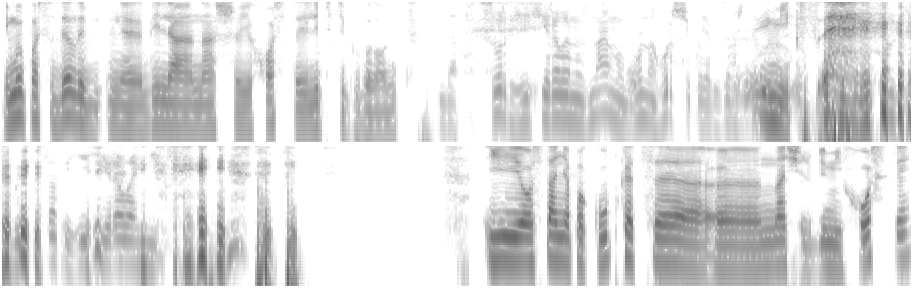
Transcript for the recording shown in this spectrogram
І ми посадили е, біля нашої хости ліпстік блонд. Да. Сорт гіхірели не знаємо, бо на горщику, як завжди, Мікс. Олександр любить писати гіхірела мікс. І остання покупка це е, наші любимі хости.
